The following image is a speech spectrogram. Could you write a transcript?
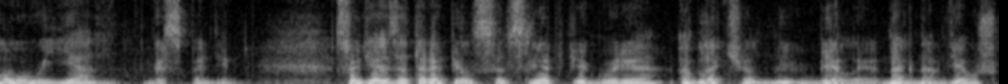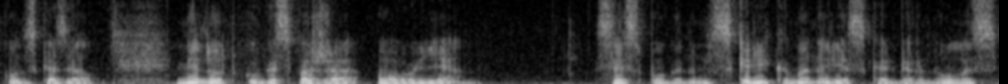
«Оуян, господин». Судья заторопился вслед фигуре, облаченной в белое. Нагнав девушку, он сказал «Минутку, госпожа Оуян». С испуганным скриком она резко обернулась,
